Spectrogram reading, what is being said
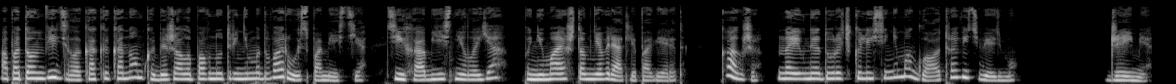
а потом видела, как экономка бежала по внутреннему двору из поместья. Тихо объяснила я, понимая, что мне вряд ли поверят. Как же, наивная дурочка Лиси не могла отравить ведьму. «Джейми,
